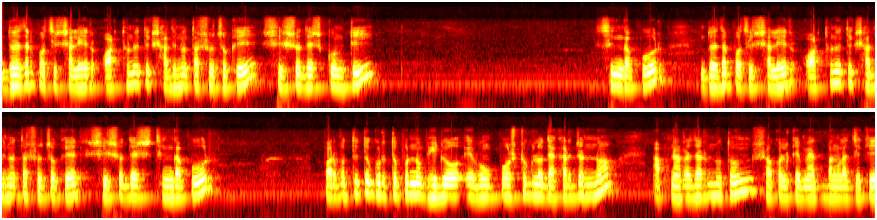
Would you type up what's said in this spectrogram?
দুহাজার পঁচিশ সালের অর্থনৈতিক স্বাধীনতা সূচকে শীর্ষ দেশ কোনটি? সিঙ্গাপুর। দু হাজার পঁচিশ সালের অর্থনৈতিক স্বাধীনতা সূচকের শীর্ষ দেশ সিঙ্গাপুর। পরবর্তীতে গুরুত্বপূর্ণ ভিডিও এবং পোস্টগুলো দেখার জন্য আপনারা যারা নতুন, সকলকে ম্যাথ বাংলা জিকে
